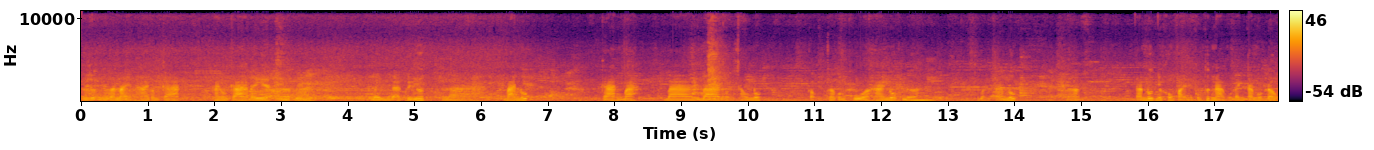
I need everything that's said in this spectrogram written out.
ví dụ như ván này là hai con cá. Hai con cá ở đây ấy, là bên mình đã quy ước là ba nút. Cá bằng ba. Ba với ba là bằng sáu nút cộng cho con cua hai nút nữa thì bằng 8 nút. Đó. 8 nút nhưng không phải công thức nào cũng đánh 8 nút đâu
